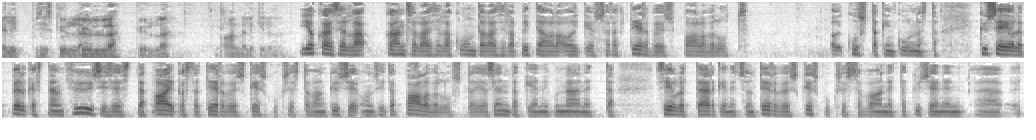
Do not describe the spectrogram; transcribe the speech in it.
Eli siis kyllä. Kyllä. Kyllä. Anneli Kiljunen. Jokaisella kansalaisella, kuntalaisella pitää olla oikeus saada terveyspalvelut kustakin kunnasta. Kyse ei ole pelkästään fyysisestä paikasta terveyskeskuksesta, vaan kyse on siitä palvelusta. Ja sen takia niin näen, että se ei ole tärkein, että se on terveyskeskuksessa, vaan että kyseinen, ää, et-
